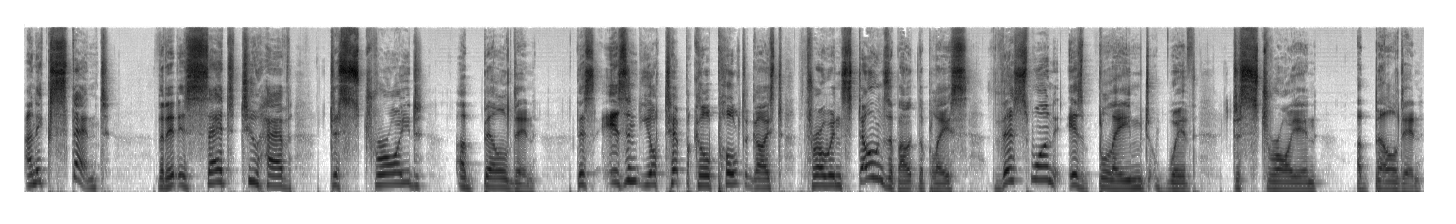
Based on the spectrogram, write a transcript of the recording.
an extent that it is said to have destroyed a building. This isn't your typical poltergeist throwing stones about the place. This one is blamed with destroying a building.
